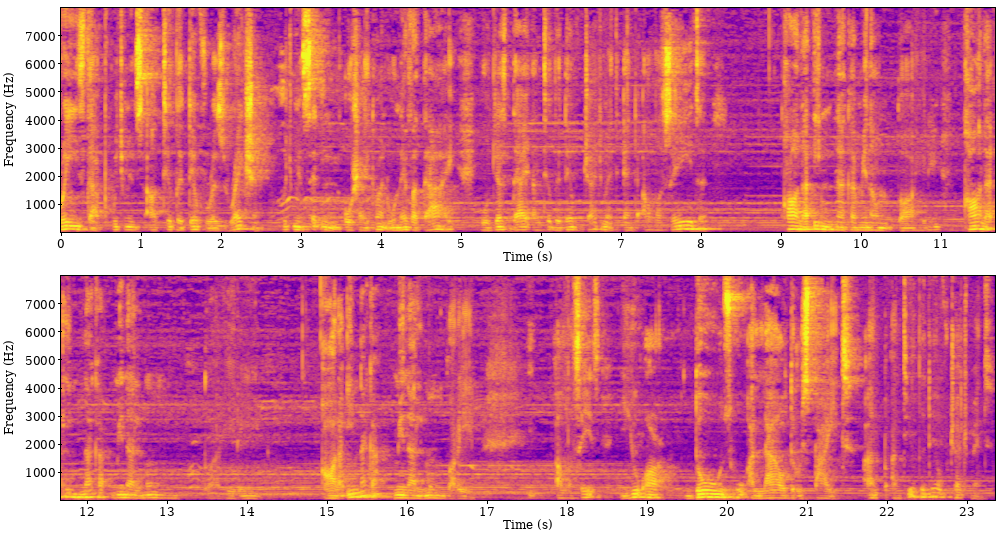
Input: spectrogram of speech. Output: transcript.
raised up which means until the day of resurrection which means Satan or Shaitan will never die he will just die until the day of judgment and Allah says قال إنك من الظاهرين قال إنك من المنظرين قال إنك من المنظرين Allah says you are those who allow the respite until the day of judgment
